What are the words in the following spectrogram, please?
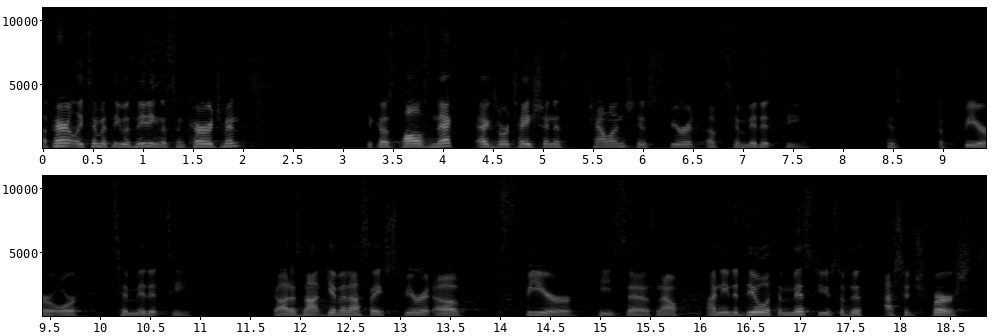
Apparently, Timothy was needing this encouragement because Paul's next exhortation is to challenge his spirit of timidity, his spirit of fear or timidity. God has not given us a spirit of fear, he says. Now, I need to deal with the misuse of this passage first.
